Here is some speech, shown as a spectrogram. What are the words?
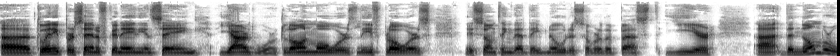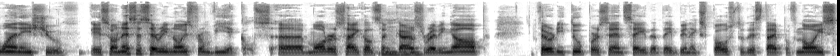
Uh, 20% of Canadians saying yard work, lawn mowers, leaf blowers is something that they've noticed over the past year. Uh, the number one issue is unnecessary noise from vehicles, uh, motorcycles and mm-hmm. cars revving up, 32% say that they've been exposed to this type of noise.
